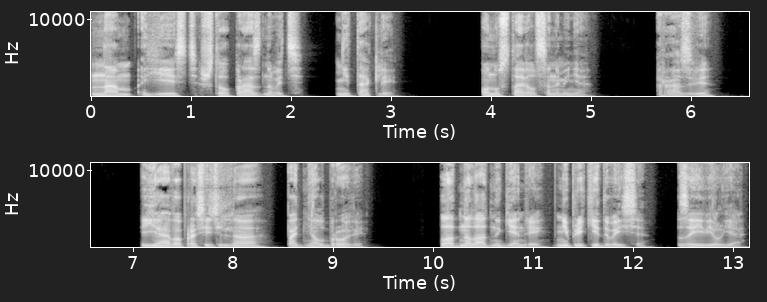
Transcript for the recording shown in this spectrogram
«нам есть что праздновать, не так ли?» Он уставился на меня. «Разве?» Я вопросительно поднял брови. «Ладно, ладно, Генри, не прикидывайся», — заявил я.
